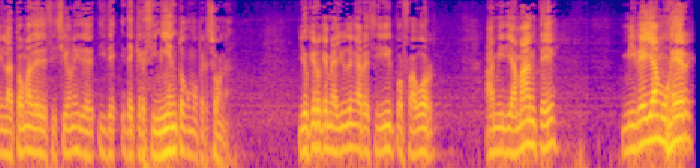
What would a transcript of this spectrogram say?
en la toma de decisiones y de, de crecimiento como persona. Yo quiero que me ayuden a recibir, por favor, a mi diamante, mi bella mujer,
